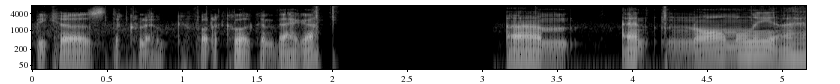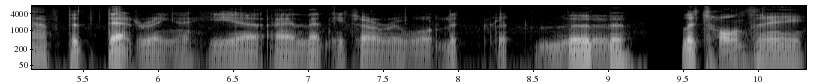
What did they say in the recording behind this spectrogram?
Because the cloak, for the cloak and dagger. Um, and normally I have the Dead Ringer here, and then Eternal Reward lit, lit, lit, 3,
